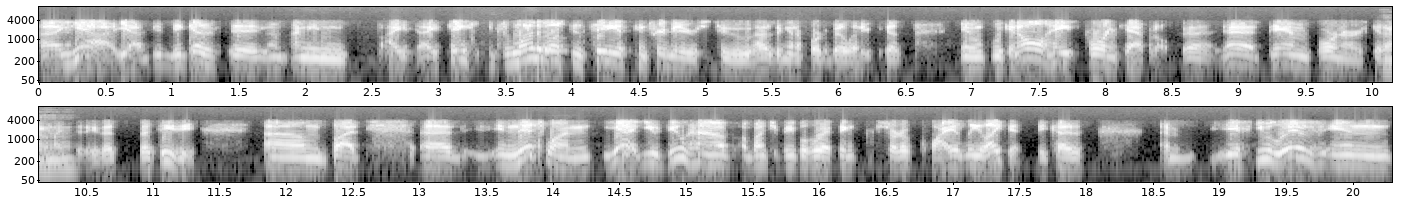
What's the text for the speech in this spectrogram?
Uh, yeah, yeah, because uh, I mean, I, I think it's one of the most insidious contributors to housing and affordability because you know, we can all hate foreign capital. Uh, uh, damn foreigners, get out mm-hmm. of my mm-hmm. city. That's that's easy. Um, but uh, in this one, yeah, you do have a bunch of people who I think sort of quietly like it because um, if you live in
